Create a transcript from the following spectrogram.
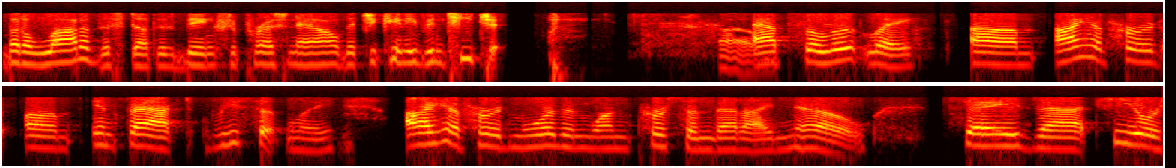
But a lot of this stuff is being suppressed now that you can't even teach it. Um, Absolutely. Um, I have heard, um, in fact, recently, I have heard more than one person that I know say that he or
